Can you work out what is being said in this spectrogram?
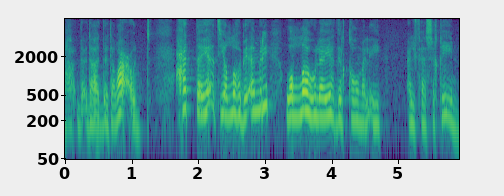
آه، ده, ده, ده توعد. حتى يأتي الله بأمره والله لا يهدي القوم الإيه؟ الفاسقين.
